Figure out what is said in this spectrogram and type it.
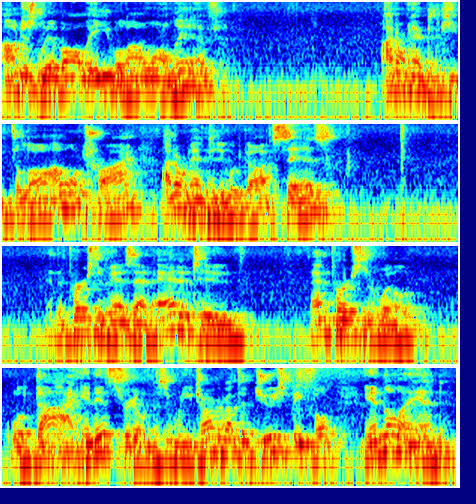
I'll just live all the evil I want to live. I don't have to keep the law. I won't try. I don't have to do what God says. And the person who has that attitude, that person will will die in Israel. When you talk about the Jewish people in the land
